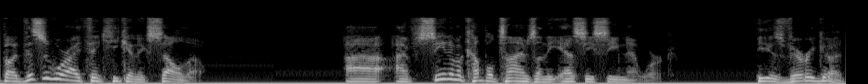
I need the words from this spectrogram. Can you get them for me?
But this is where I think he can excel, though. Uh, I've seen him a couple times on the SEC network. He is very good.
